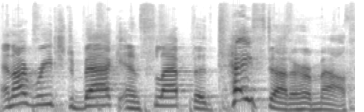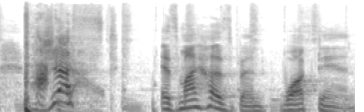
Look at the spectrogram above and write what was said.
and I reached back and slapped the taste out of her mouth just as my husband walked in.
